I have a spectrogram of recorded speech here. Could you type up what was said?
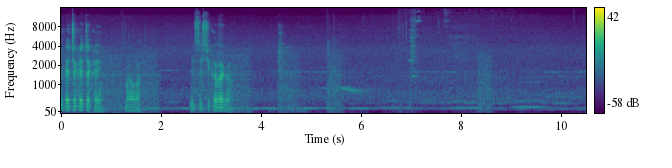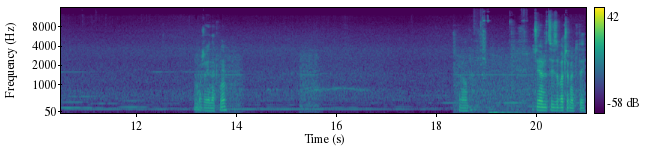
Czekaj, czekaj, czekaj. Mała. Tu jest coś ciekawego. Może jednak nie? Dobra. Liczyłem, że coś zobaczymy tutaj.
